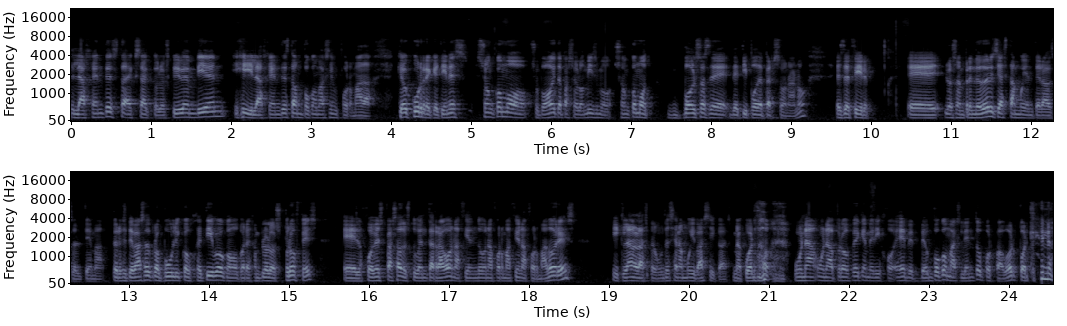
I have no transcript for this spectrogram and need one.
la gente está, exacto, lo escriben bien y la gente está un poco más informada. ¿Qué ocurre? Que tienes, son como, supongo que te pasó lo mismo, son como bolsas de, tipo de persona, ¿no? Es decir, eh, los emprendedores ya están muy enterados del tema, pero si te vas a otro público objetivo, como por ejemplo los profes, el jueves pasado estuve en Tarragona haciendo una formación a formadores, y claro, las preguntas eran muy básicas. Me acuerdo una, una profe que me dijo, eh, ve, un poco más lento, por favor, porque no,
